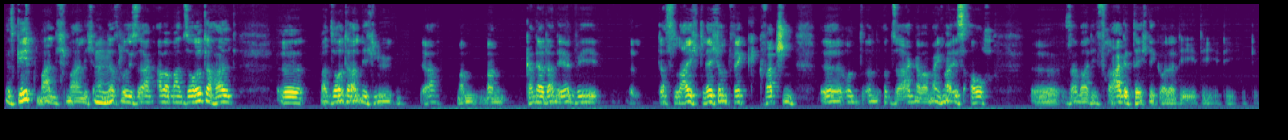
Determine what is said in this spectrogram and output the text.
es geht manchmal nicht mhm. anders, muss ich sagen. Aber man sollte halt, äh, man sollte halt nicht lügen. Ja, man, man kann ja dann irgendwie das leicht lächelnd wegquatschen äh, und, und, und sagen, aber manchmal ist auch äh, sagen wir, die Fragetechnik oder die, die, die, die,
